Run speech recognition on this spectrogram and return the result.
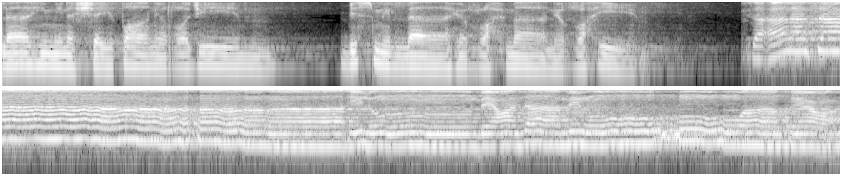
الله من الشيطان الرجيم. بسم الله الرحمن الرحيم. سأل سائل بعذاب واقع.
